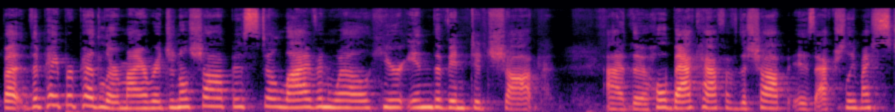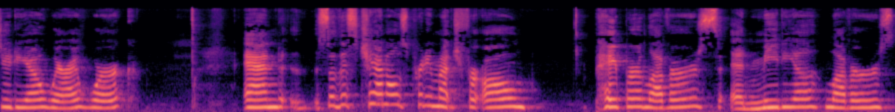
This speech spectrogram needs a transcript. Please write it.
But the Paper Peddler, my original shop, is still live and well here in the vintage shop. Uh, the whole back half of the shop is actually my studio where I work. And so this channel is pretty much for all paper lovers and media lovers,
